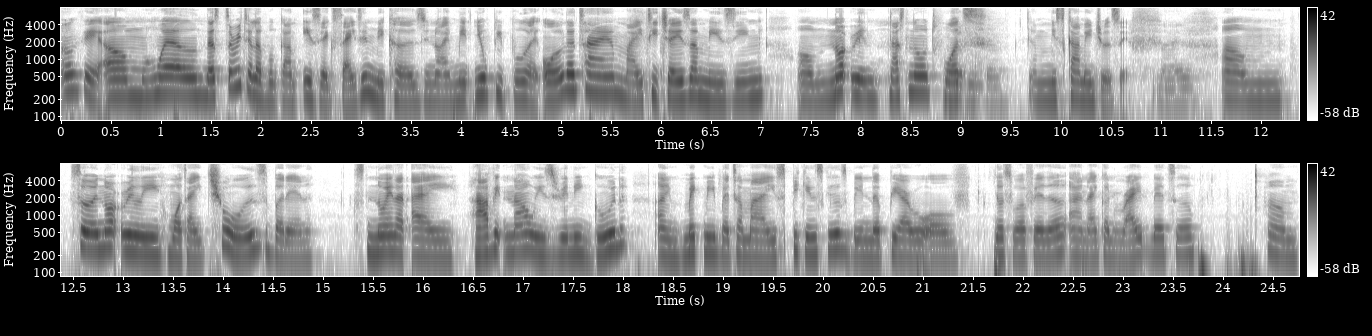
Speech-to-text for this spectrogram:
Okay, um, well, the Storyteller Bootcamp is exciting because, you know, I meet new people like all the time. My teacher is amazing. Um, not really, that's not what um, Miss Kami Joseph. Nice. Um, so not really what I chose, but then knowing that I have it now is really good and make me better my speaking skills, being the PRO of Notable Feather, and I can write better. Um,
